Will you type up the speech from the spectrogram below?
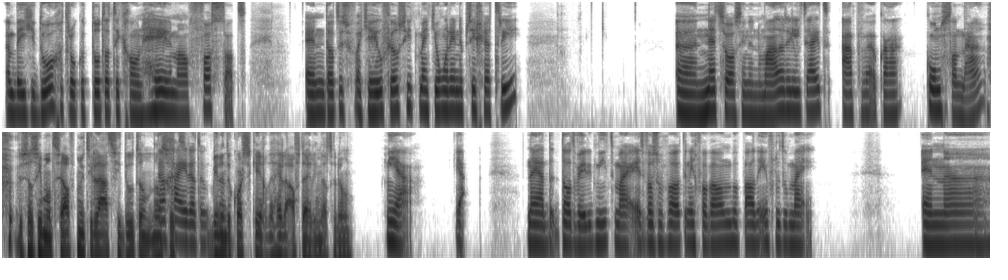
een beetje doorgetrokken totdat ik gewoon helemaal vast zat. En dat is wat je heel veel ziet met jongeren in de psychiatrie. Eh, net zoals in de normale realiteit apen we elkaar constant na. Dus als iemand zelfmutilatie doet, dan, dan, ga je dat ook binnen de kortste keren de hele afdeling dat te doen. Ja, ja. Nou ja, dat weet ik niet. Maar het was op in ieder geval wel een bepaalde invloed op mij. En eh,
